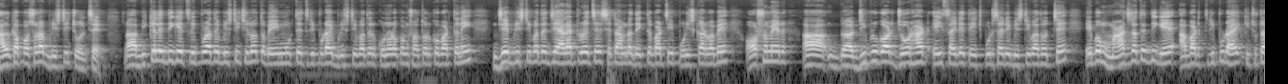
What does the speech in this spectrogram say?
হালকা পশলা বৃষ্টি চলছে। বিকেলের দিকে ত্রিপুরাতে বৃষ্টি ছিল, তবে এই মুহূর্তে ত্রিপুরায় বৃষ্টিপাতের কোনো রকম সতর্কবার্তা নেই। যে বৃষ্টিপাতের যে অ্যালার্ট রয়েছে সেটা আমরা দেখতে পাচ্ছি পরিষ্কারভাবে। অসমের ডিব্রুগড় জোরহাট এই সাইডে, তেজপুর সাইডে বৃষ্টিপাত হচ্ছে এবং মাঝরাতের দিকে আবার ত্রিপুরায় কিছুটা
